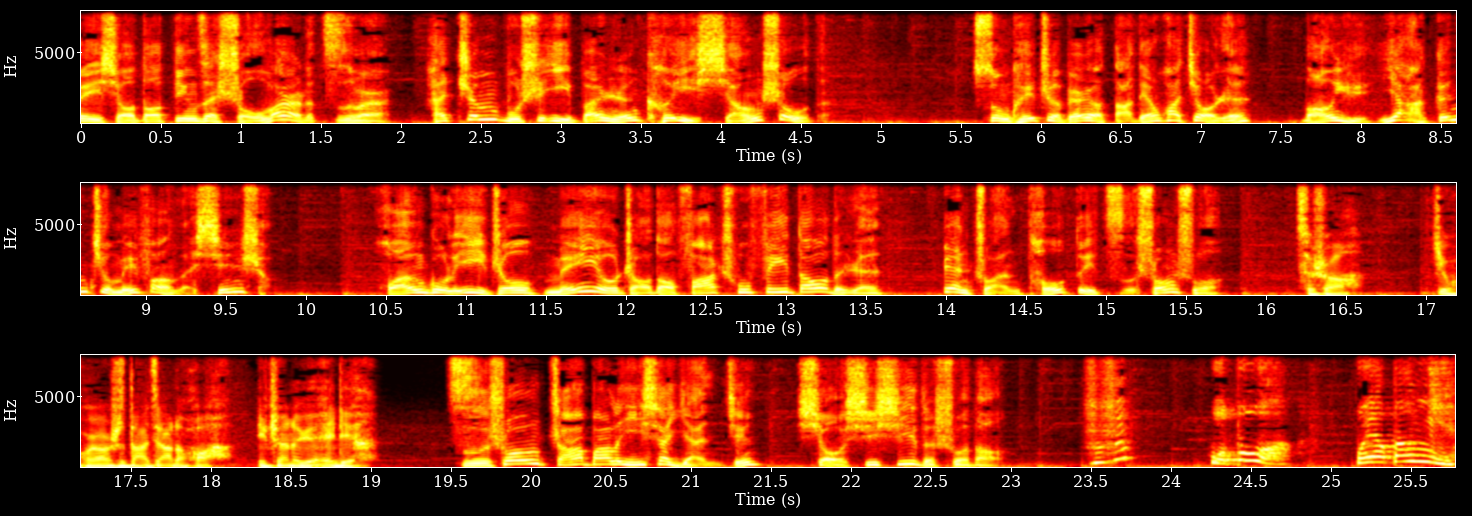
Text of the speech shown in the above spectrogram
被小刀钉在手腕的滋味，还真不是一般人可以享受的。宋奎这边要打电话叫人，王宇压根就没放在心上。环顾了一周，没有找到发出飞刀的人，便转头对子双说：“子双，一会儿要是打架的话，你站得远一点。”子双眨巴了一下眼睛，笑嘻嘻的说道：“哼哼，我不，我要帮你。”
